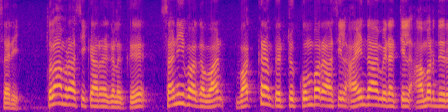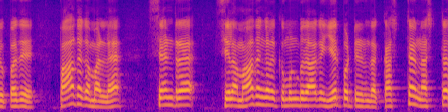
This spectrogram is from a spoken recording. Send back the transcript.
சரி துலாம் ராசிக்காரர்களுக்கு சனி பகவான் வக்ரம் பெற்று கும்பராசியில் ஐந்தாம் இடத்தில் அமர்ந்திருப்பது பாதகமல்ல. சென்ற சில மாதங்களுக்கு முன்பதாக ஏற்பட்டிருந்த கஷ்ட நஷ்ட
